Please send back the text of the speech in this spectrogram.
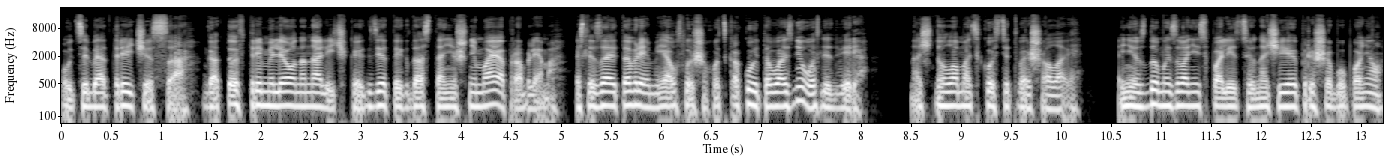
«У тебя три часа. Готовь три миллиона наличкой. Где ты их достанешь, не моя проблема. Если за это время я услышу хоть какую-то возню возле двери, начну ломать кости твоей шалаве. И не вздумай звонить в полицию, иначе я и пришибу, понял?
